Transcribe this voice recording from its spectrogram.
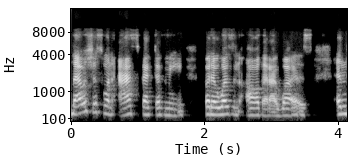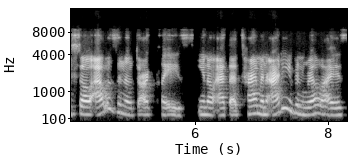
that was just one aspect of me, but it wasn't all that I was. And so I was in a dark place, you know, at that time. And I didn't even realize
